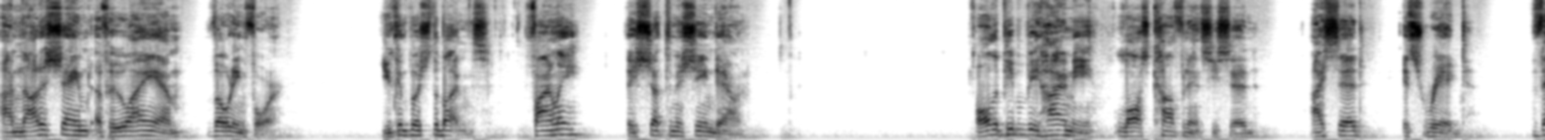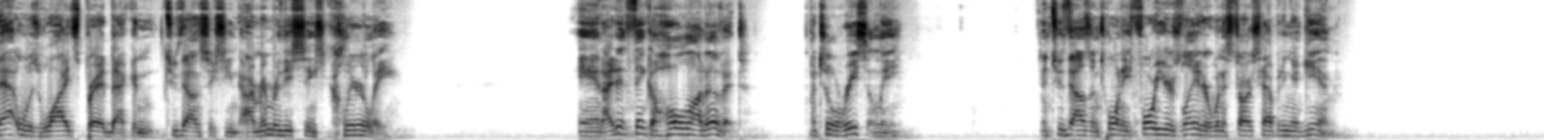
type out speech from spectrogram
I'm not ashamed of who I am voting for. You can push the buttons. Finally, they shut the machine down. All the people behind me lost confidence, he said. I said, It's rigged that was widespread back in 2016. I remember these things clearly. And I didn't think a whole lot of it until recently in 2020, four years later, when it starts happening again.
